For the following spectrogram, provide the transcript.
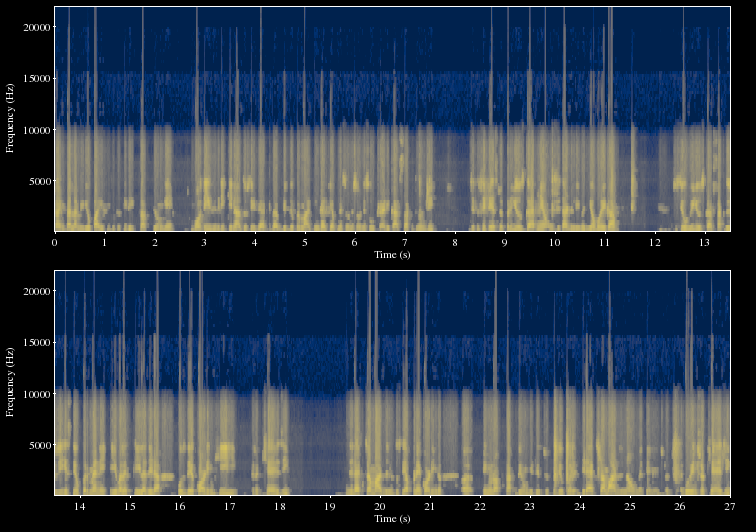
ਟਾਈਮ ਪਹਿਲਾਂ ਵੀਡੀਓ ਪਾਈ ਸੀ ਜੀ, ਤੁਸੀਂ ਦੇਖ ਸਕਦੇ ਹੋਗੇ ਬਹੁਤ ਈਜ਼ੀ ਤਰੀਕੇ ਨਾਲ ਤੁਸੀਂ ਡਾਇਰੈਕਟ ਫੈਬਰਿਕ ਦੇ ਉੱਪਰ ਮਾਰਕਿੰਗ ਕਰਕੇ ਆਪਣੇ ਸੋਹਣੇ ਸੋਹਣੇ ਸੂਟ ਰੈਡੀ ਕਰ ਸਕਦੇ ਹੋ ਜੀ। ਜੇ ਤੁਸੀਂ ਟੇਸਟ ਪੇਪਰ ਯੂਜ਼ ਕਰਨੇ ਆ ਉਹ ਵੀ ਤੁਹਾਡੇ ਲਈ ਵਧੀਆ ਹੋਏਗਾ। ਤੁਸੀਂ ਉਹ ਵੀ ਯੂਜ਼ ਕਰ ਸਕਦੇ ਹੋ ਜੀ? ਇਸ ਦੇ ਉੱਪਰ ਮੈंने ਇਹ ਵਾਲਾ ਸਕੇਲ ਹੈ ਜਿਹੜਾ ਉਸ ਦੇ ਅਕੋਰਡਿੰਗ ਹੀ ਰੱਖਿਆ ਹੈ ਜੀ। ਜਿਹੜਾ ਐਕਸਟਰਾ ਮਾਰਜਨ ਤੁਸੀਂ ਆਪਣੇ ਅਕੋਰਡਿੰਗ ਇਹਨੂੰ ਰੱਖ ਸਕਦੇ ਹੋਗੇ ਟੇਸਟ ਦੇ ਉੱਪਰ ਜਿਹੜਾ ਐਕਸਟਰਾ ਮਾਰਜਨ ਆ, ਉਹ ਮੈਂ 3 ਇੰਚ ਰੱਖਿਆ 2 ਇੰਚ ਰੱਖਿਆ ਹੈ ਜੀ।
